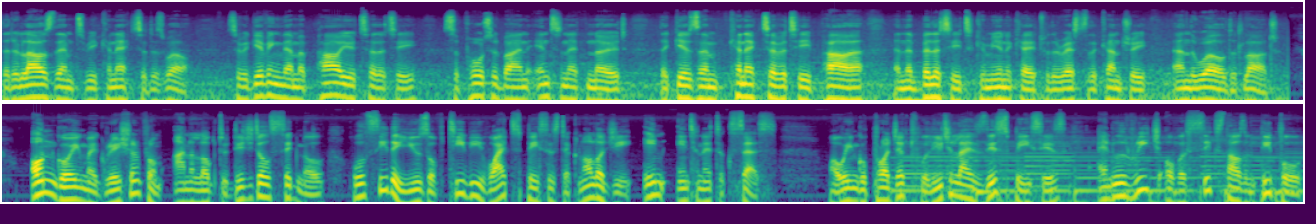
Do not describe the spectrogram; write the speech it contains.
that allows them to be connected as well. So we're giving them a power utility supported by an internet node that gives them connectivity, power, and the ability to communicate with the rest of the country and the world at large. Ongoing migration from analog to digital signal will see the use of TV white spaces technology in internet access. Mawingu project will utilize these spaces and will reach over 6,000 people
